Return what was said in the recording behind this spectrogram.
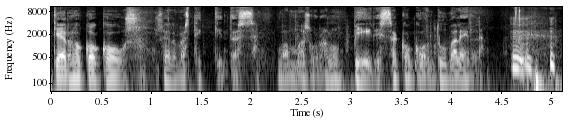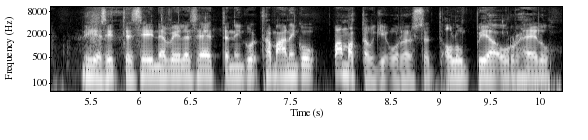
kerhokokous selvästikin tässä vammaisurheilun piirissä kokoontuu välillä. Mm. Niin ja sitten siinä vielä se, että niinku, sama niin kuin vammattavinkin urheilussa, että olympiaurheilu, mikä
